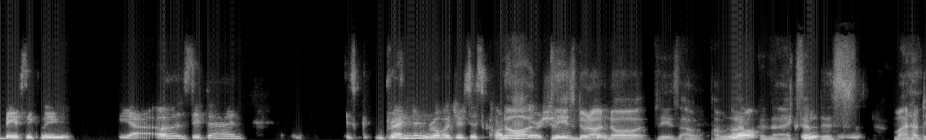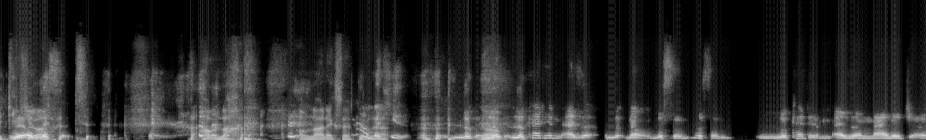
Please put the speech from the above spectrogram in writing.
Basically, yeah. Oh, Zidane. Is Brendan Rodgers is controversial. no, controversial. please do not. but- No, please. I'm, I'm No, not going to accept n- this. Might have to kick no, you listen. out. I'm not. I'm not accepting No, but that. he look No. look look at him as a no. Listen, listen. Look at him as a manager,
